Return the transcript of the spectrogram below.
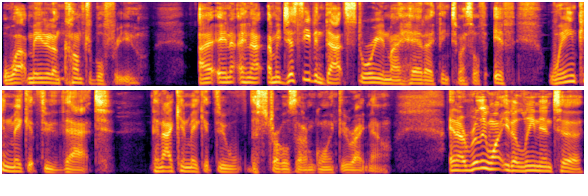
what made it uncomfortable for you. I, and and I, I mean, just even that story in my head, I think to myself, if Wayne can make it through that, then I can make it through the struggles that I'm going through right now. And I really want you to lean into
